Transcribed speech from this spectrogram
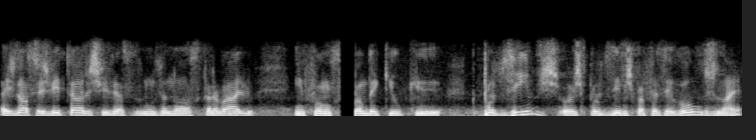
as nossas vitórias, fizéssemos o nosso trabalho em função daquilo que, que produzimos. Hoje produzimos para fazer golos, não é?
